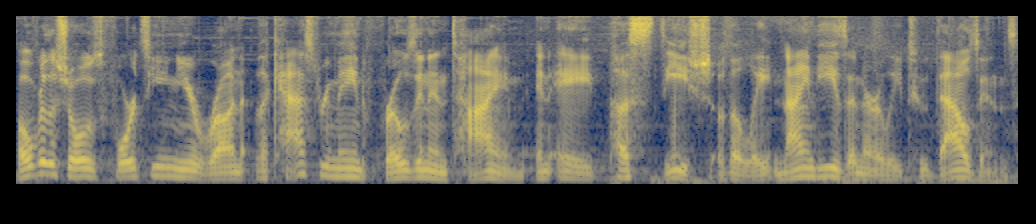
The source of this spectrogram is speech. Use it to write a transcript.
Over the show's 14 year run, the cast remained frozen in time in a pastiche of the late 90s and early 2000s.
